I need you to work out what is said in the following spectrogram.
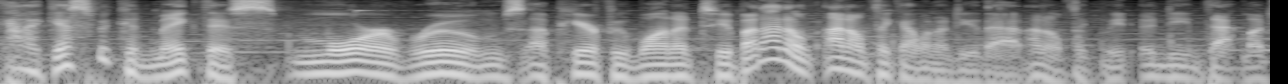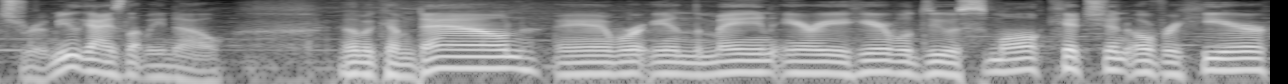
God, I guess we could make this more rooms up here if we wanted to, but I don't I don't think I want to do that. I don't think we need that much room. You guys let me know. And then we come down, and we're in the main area here. We'll do a small kitchen over here.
